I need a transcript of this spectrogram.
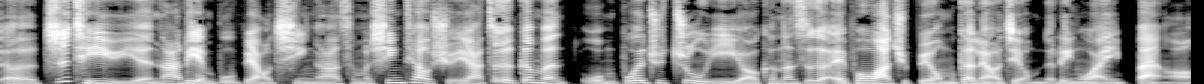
呃肢体语言啊、脸部表情啊、什么心跳血压，这个根本我们不会去注意哦。可能这个 Apple Watch 比我们更了解我们的另外一半哦。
